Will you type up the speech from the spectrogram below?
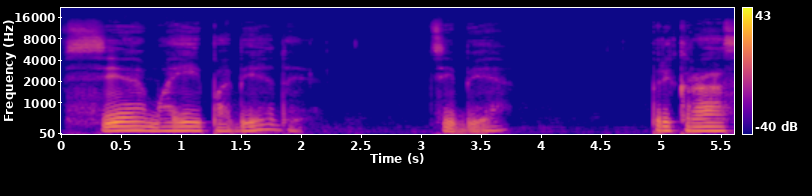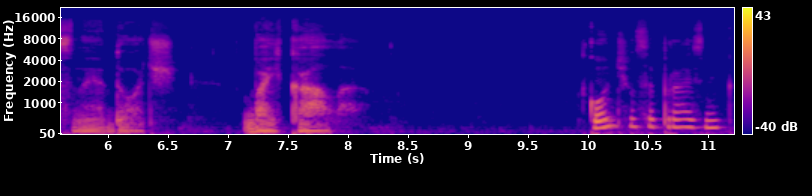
«Все мои победы тебе, прекрасная дочь Байкала». Кончился праздник,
